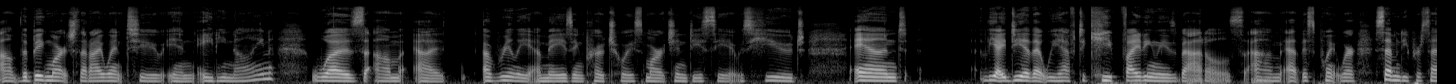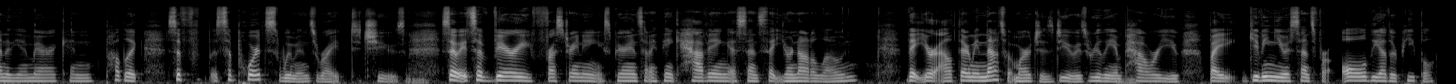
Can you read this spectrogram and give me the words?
Um, the big march that I went to in '89 was um, a, a really amazing pro-choice march in D.C. It was huge, and the idea that we have to keep fighting these battles um, at this point where 70% of the American public su- supports women's right to choose. Mm-hmm. So it's a very frustrating experience. And I think having a sense that you're not alone, that you're out there, I mean, that's what marches do, is really empower you by giving you a sense for all the other people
